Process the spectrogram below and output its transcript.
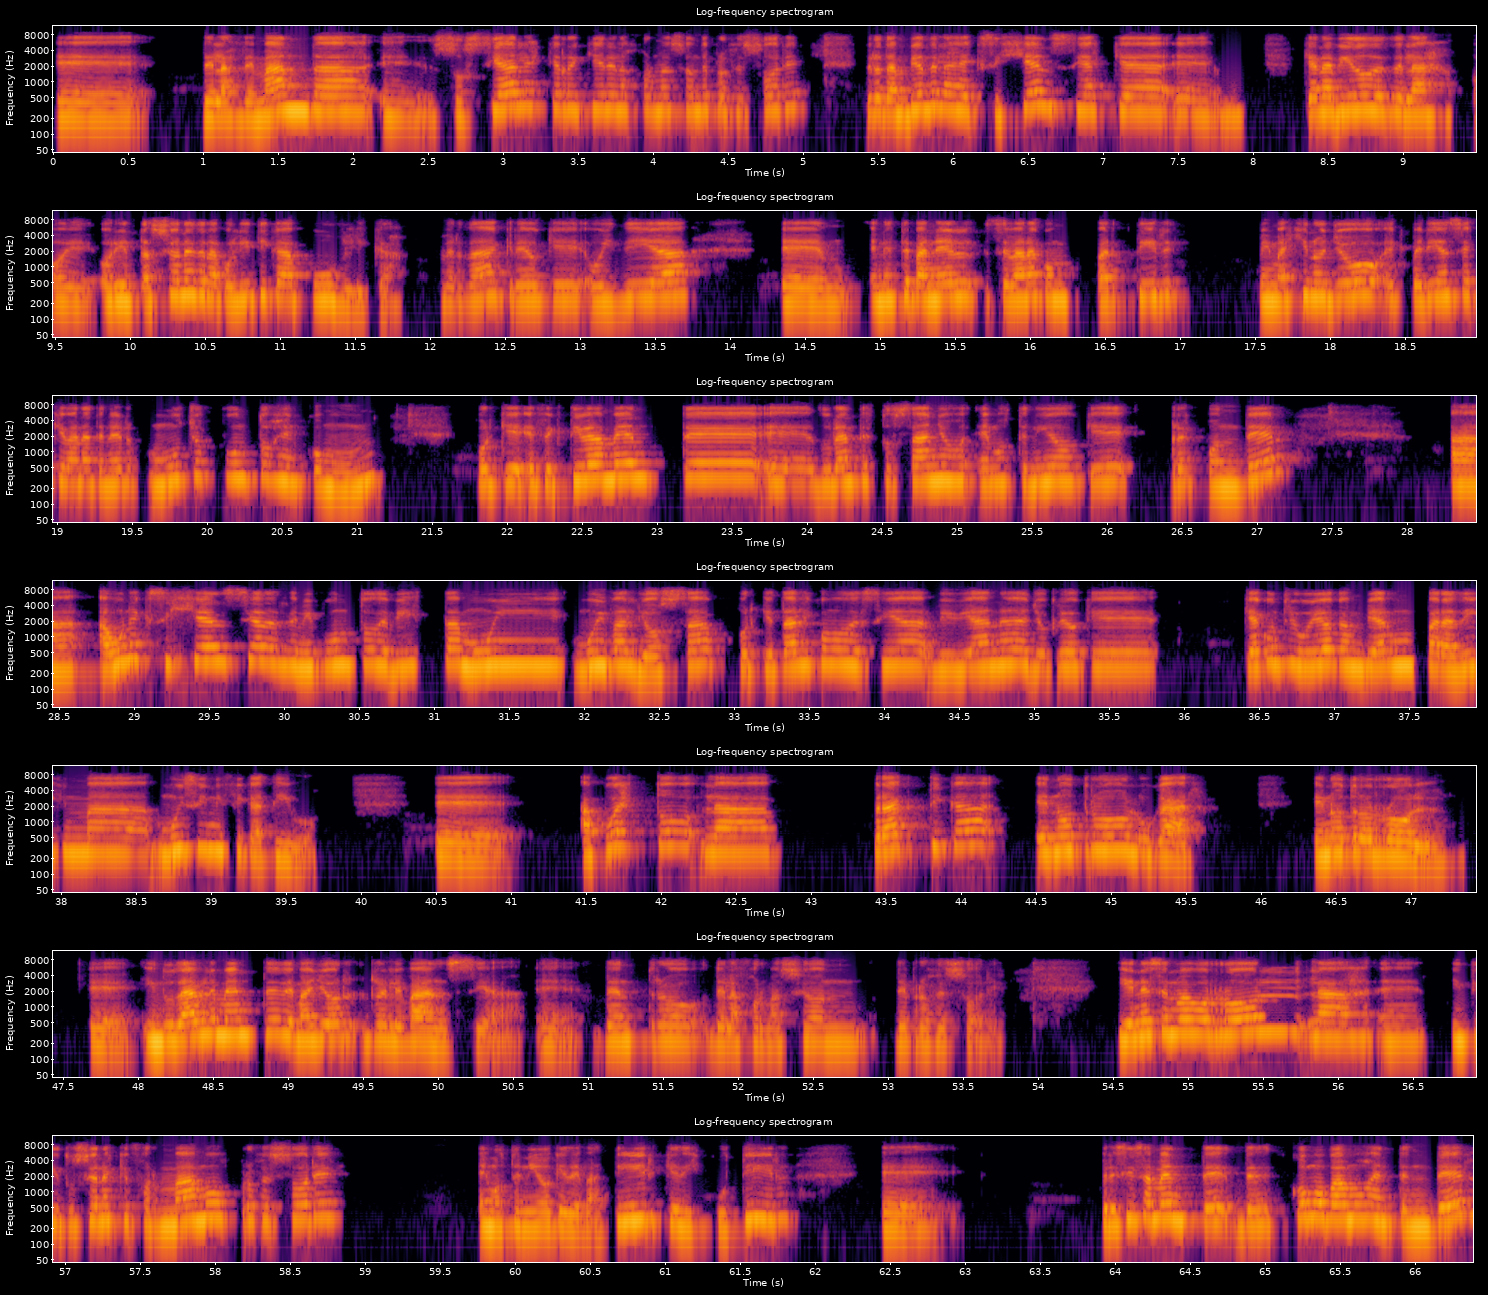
eh, de las demandas eh, sociales que requiere la formación de profesores, pero también de las exigencias que, eh, que han habido desde las orientaciones de la política pública, ¿verdad? Creo que hoy día en este panel se van a compartir, me imagino yo, experiencias que van a tener muchos puntos en común, porque efectivamente durante estos años hemos tenido que responder a, una exigencia desde mi punto de vista muy, muy valiosa, porque tal y como decía Viviana, yo creo que, que ha contribuido a cambiar un paradigma muy significativo. Eh, ha puesto la práctica en otro lugar, en otro rol, eh, indudablemente de mayor relevancia eh, dentro de la formación de profesores. Y en ese nuevo rol, las eh, instituciones que formamos, profesores, hemos tenido que debatir, que discutir, precisamente de cómo vamos a entender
